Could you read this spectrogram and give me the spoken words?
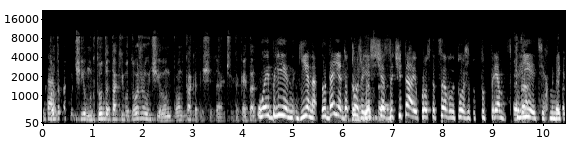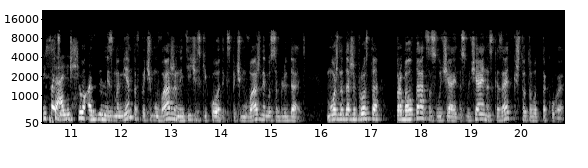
кто-то да. так учил, ну кто-то так его тоже учил. Он, он как это считает? Что это какая-то... Ой, блин, Гена, ну да, я это тоже, я сейчас зачитаю просто целую тоже, тут, тут прям в это, третьих мне это, писали. Кстати, еще один из моментов, почему важен этический кодекс, почему важно его соблюдать. Можно даже просто проболтаться случайно, случайно сказать что-то вот такое.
